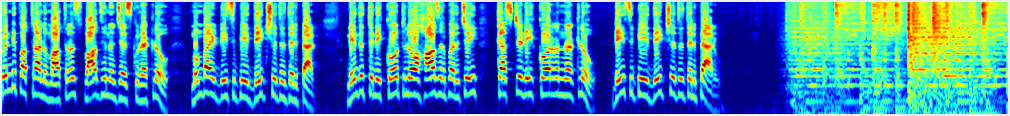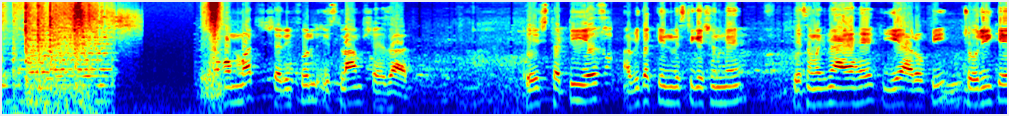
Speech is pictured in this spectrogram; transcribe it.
కొన్ని పత్రాలు మాత్రం స్వాధీనం చేసుకున్నట్లు ముంబై డీసీపీ దీక్షిత్ తెలిపారు నిందితుని కోర్టులో హాజరుపరిచి కస్టడీ కోరనున్నట్లు డీసీపీ దీక్షిత్ తెలిపారు मोहम्मद शरीफुल इस्लाम शहजाद एज 30 इयर्स अभी तक की इन्वेस्टिगेशन में ये समझ में आया है कि ये आरोपी चोरी के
